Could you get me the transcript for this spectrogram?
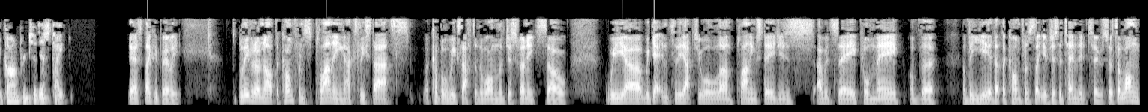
a, conference of this type? Yes, thank you, Pearlie. Believe it or not, the conference planning actually starts a couple of weeks after the one that just finished. So we uh, we get into the actual um, planning stages. I would say April, May of the of the year that the conference that you've just attended to. So it's a long,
